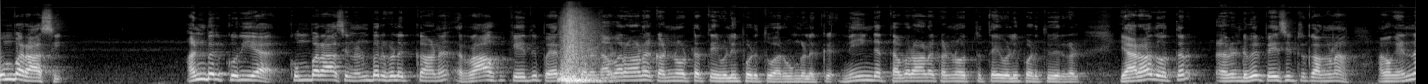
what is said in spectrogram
கும்பராசி. அன்பிற்குரிய கும்பராசி நண்பர்களுக்கான ராகு கேது பெயர்ச்சி தவறான கண்ணோட்டத்தை வெளிப்படுத்துவார் உங்களுக்கு. நீங்கள் தவறான கண்ணோட்டத்தை வெளிப்படுத்துவீர்கள். யாராவது ஒருத்தர் ரெண்டு பேர் பேசிகிட்டு இருக்காங்கன்னா அவங்க என்ன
